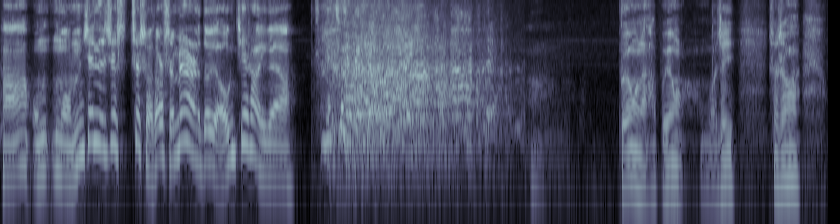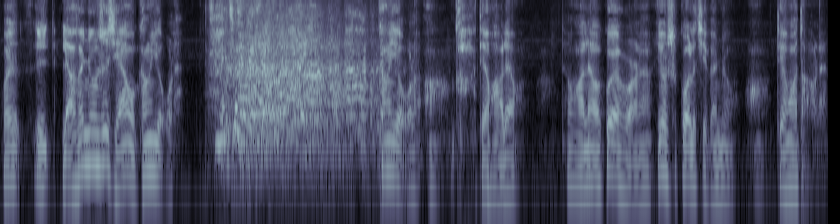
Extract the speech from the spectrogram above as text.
啊，我我们现在这这手头什么样的都有，我给你介绍一个呀。啊，不用了，不用了，我这说实话，我两分钟之前我刚有了，刚有了啊！咔，电话撂，电话撂。过一会儿呢，又是过了几分钟啊，电话打过来，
